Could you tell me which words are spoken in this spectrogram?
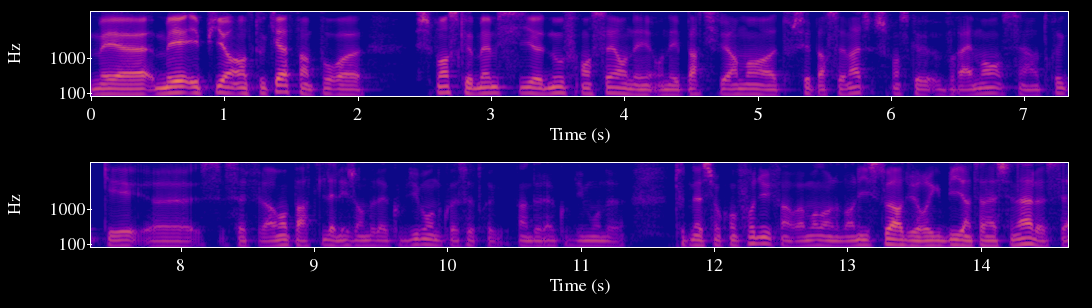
Mais, euh, mais, et puis, en tout cas, enfin, pour. euh, je pense que même si euh, nous, Français, on est, on est particulièrement euh, touchés par ce match, je pense que vraiment, c'est un truc qui est. euh, ça fait vraiment partie de la légende de la Coupe du Monde, quoi, ce truc. Enfin, de la Coupe du Monde, toute nation confondue. Enfin, vraiment, dans, dans l'histoire du rugby international, c'est.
